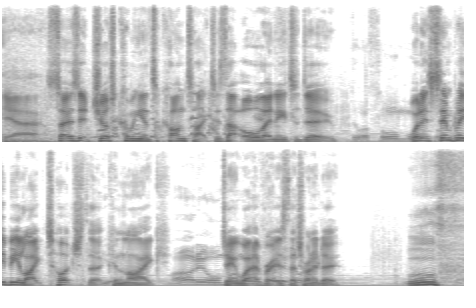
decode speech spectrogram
Yeah. So is it just coming into contact? Is that all they need to do? Would it simply be like touch that can like do whatever it is they're trying to do? Oof.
